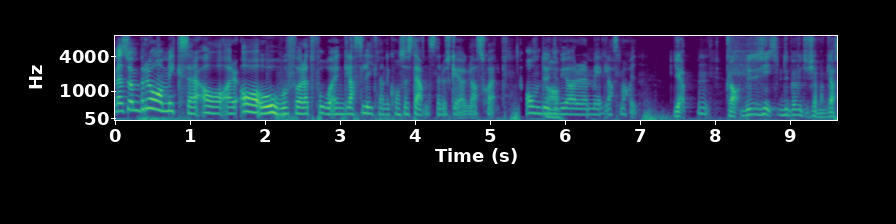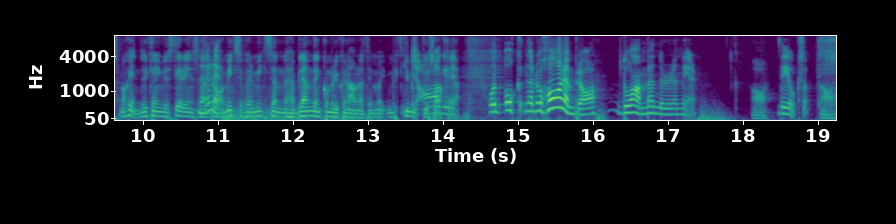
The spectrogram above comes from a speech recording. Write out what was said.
Men så en bra mixer A är A och O för att få en glassliknande konsistens när du ska göra glass själv. Om du Ja. inte vill göra det med glassmaskin. Ja. Mm. ja, precis. Du behöver inte köpa en glassmaskin. Du kan investera i en sån här Nej, bra nej. mixer. För mixen, den här blenden kommer du kunna använda till mycket, mycket ja, saker. gud ja. Och, och när du har en bra, då använder du den mer. Ja, Det också. ja.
